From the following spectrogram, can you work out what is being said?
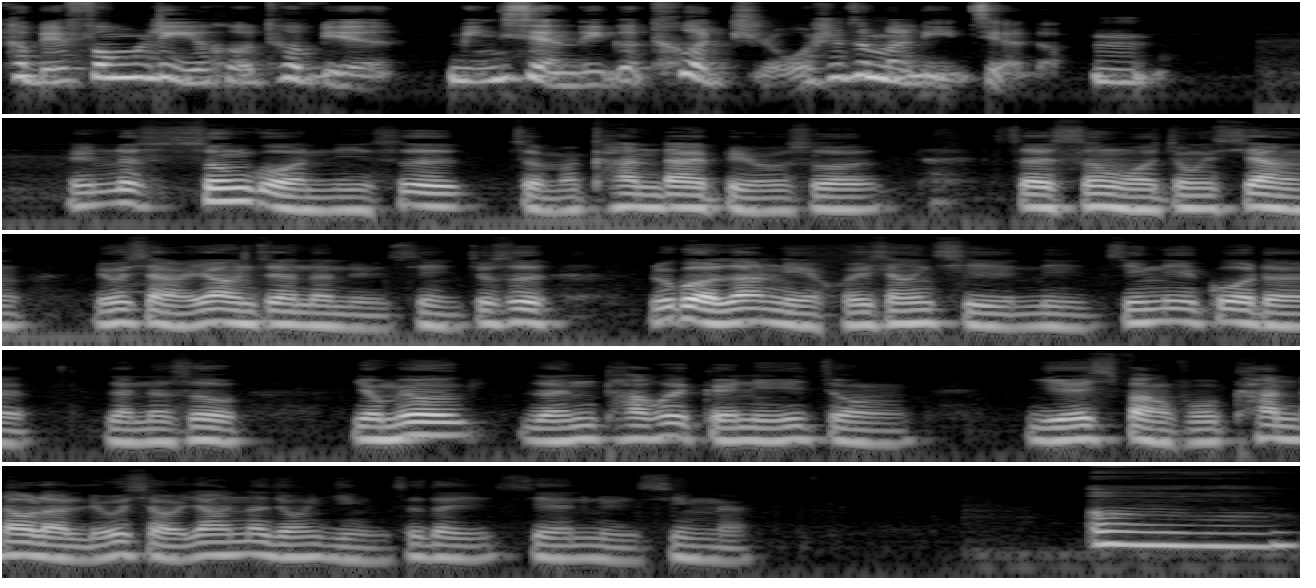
特别锋利和特别明显的一个特质。我是这么理解的。嗯，哎，那松果你是怎么看待？比如说在生活中像。刘小样这样的女性，就是如果让你回想起你经历过的人的时候，有没有人他会给你一种也仿佛看到了刘小样那种影子的一些女性呢？嗯，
